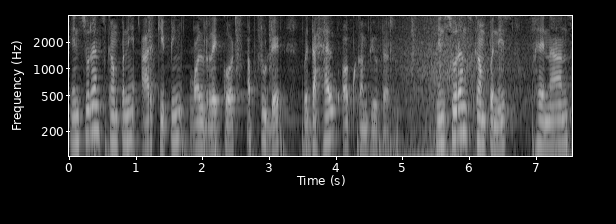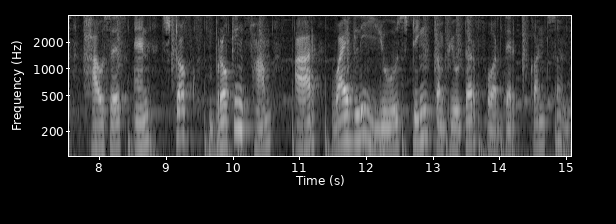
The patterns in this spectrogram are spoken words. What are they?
Insurance company are keeping all records up to date with the help of computer. Insurance companies finance houses and stock broking firm are widely using computer for their concern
